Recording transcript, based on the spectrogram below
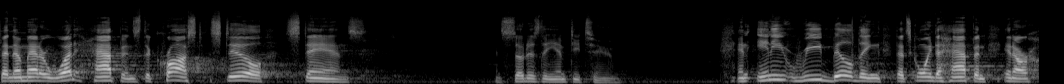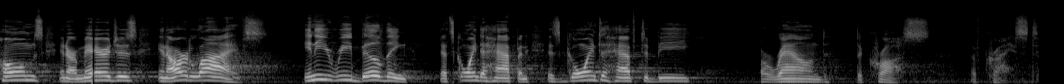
That no matter what happens, the cross still stands. And so does the empty tomb. And any rebuilding that's going to happen in our homes, in our marriages, in our lives, any rebuilding that's going to happen is going to have to be around the cross of Christ.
